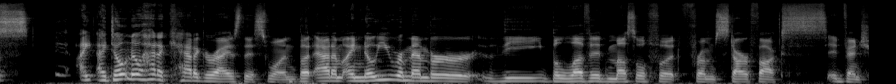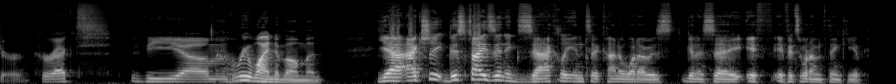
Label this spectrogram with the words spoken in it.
s- I, I don't know how to categorize this one, but Adam, I know you remember the beloved Musclefoot from Star Fox Adventure, correct? The um rewind a moment Yeah, actually, this ties in exactly into kind of what I was gonna say. If if it's what I'm thinking of,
